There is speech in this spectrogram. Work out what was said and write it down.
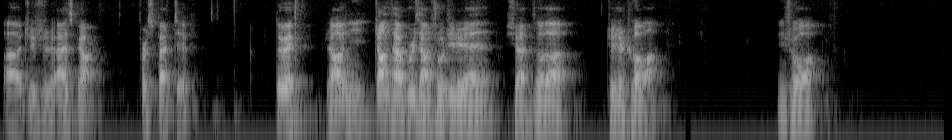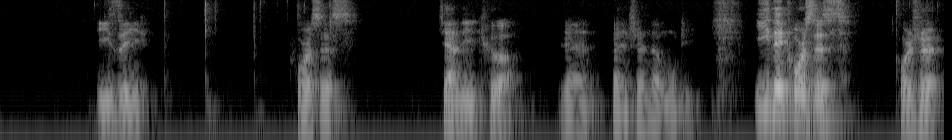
啊，这是 S 表。 perspective，对不对？然后你刚才不是想说这个人选择了这节课吗？你说 easy courses 建立课人本身的目的，easy courses 或者是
